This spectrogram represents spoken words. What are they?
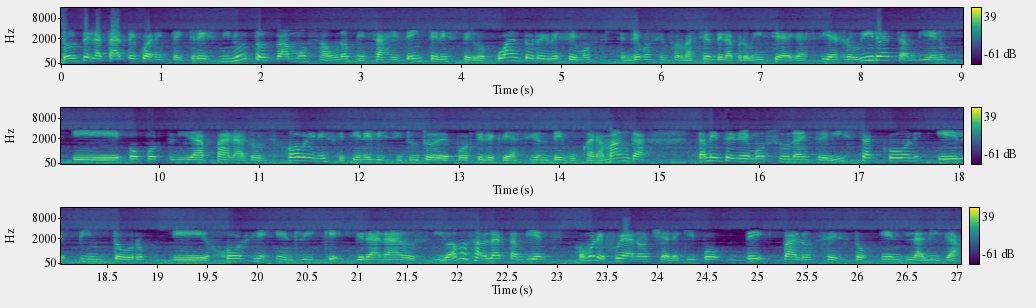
Dos de la tarde, 43 minutos. Vamos a unos mensajes de interés, pero cuando regresemos tendremos información de la provincia de García Rovira, también eh, oportunidad para los jóvenes que tiene el Instituto de Deporte y Recreación de Bucaramanga. También tendremos una entrevista con el pintor eh, Jorge Enrique Granados y vamos a hablar también cómo le fue anoche al equipo de baloncesto en la liga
